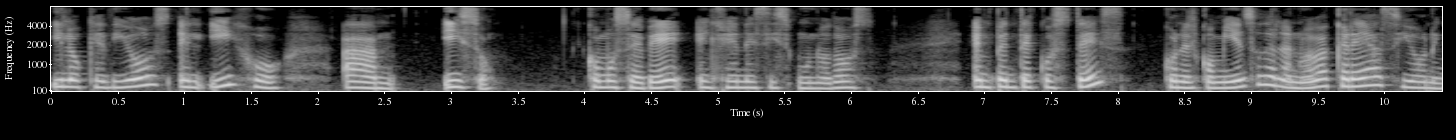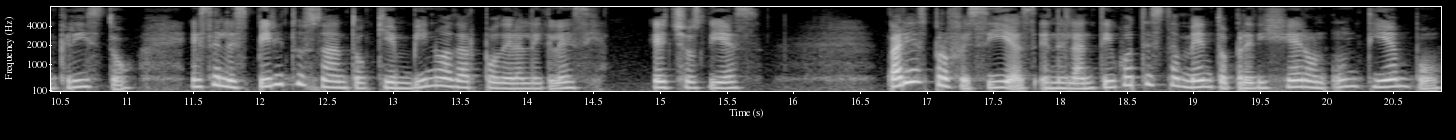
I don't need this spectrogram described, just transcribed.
y lo que Dios el Hijo hizo, como se ve en Génesis 1.2. En Pentecostés, con el comienzo de la nueva creación en Cristo, es el Espíritu Santo quien vino a dar poder a la Iglesia. Hechos 10. Varias profecías en el Antiguo Testamento predijeron un tiempo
